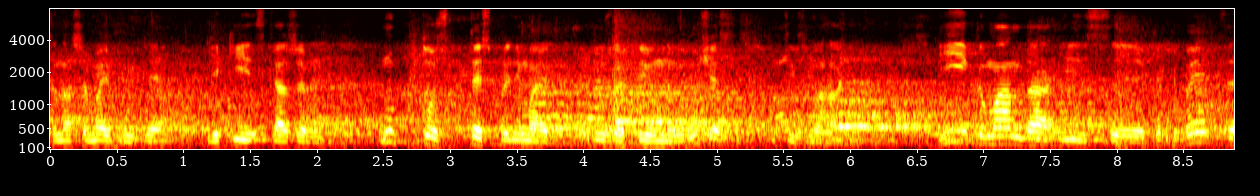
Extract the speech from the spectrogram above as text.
це наше майбутнє, які, скажімо, ну, теж, теж приймають дуже активну участь в цих змаганнях. І команда із ККБ, це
